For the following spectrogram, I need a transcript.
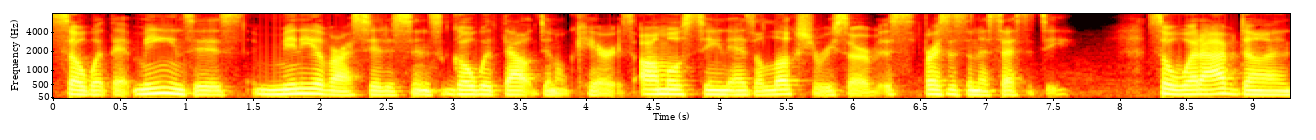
So, what that means is many of our citizens go without dental care. It's almost seen as a luxury service versus a necessity. So, what I've done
